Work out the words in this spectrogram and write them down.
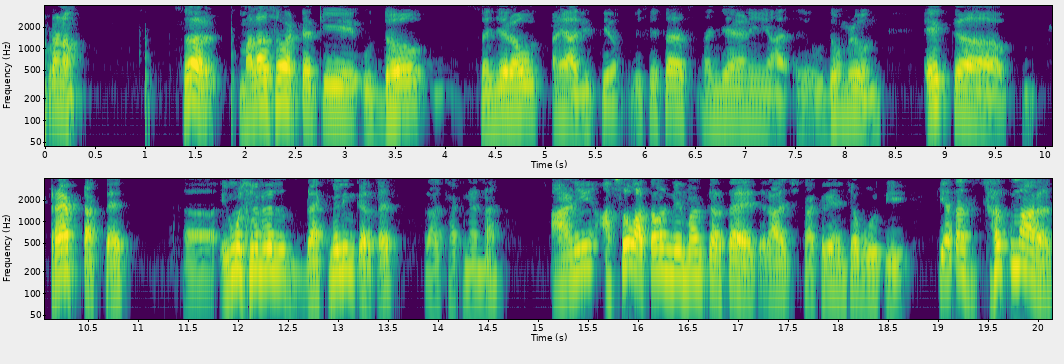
प्रणाम. सर मला असं वाटतं की उद्धव संजय राऊत आणि आदित्य विशेषतः संजय आणि उद्धव मिळून एक ट्रॅप टाकतायत. इमोशनल ब्लॅकमेलिंग करतायत राज ठाकरेंना. आणि असं वातावरण निर्माण करतायत राज ठाकरे यांच्या भोवती की आता झक मारत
